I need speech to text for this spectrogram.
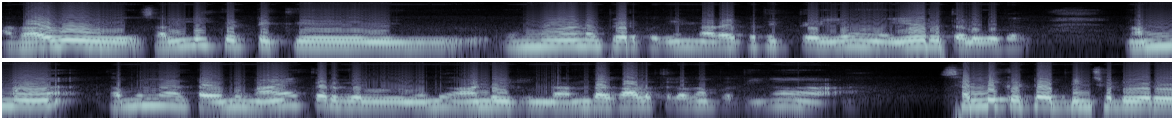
அதாவது சல்லிக்கட்டுக்கு உண்மையான பேர் பார்த்தீங்கன்னா நிறைய பேத்துக்கு தெரியும் ஏறு தழுவுதல். நம்ம தமிழ்நாட்டை வந்து நாயக்கர்கள் வந்து ஆண்டுகிட்டு இருந்த அந்த காலத்துல தான் பார்த்தீங்கன்னா சல்லிக்கட்டு அப்படின்னு சொல்லி ஒரு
